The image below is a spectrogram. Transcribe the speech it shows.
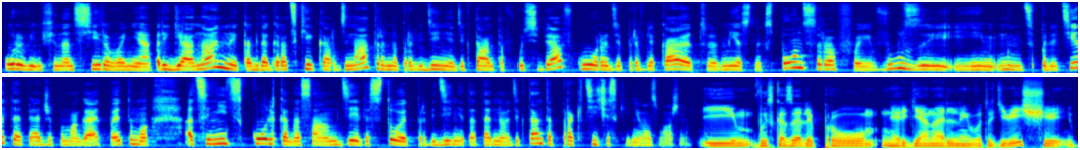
уровень финансирования региональный, когда городские координаторы на проведение диктантов у себя в городе привлекают местных спонсоров, и вузы, и муниципалитеты, опять же, помогают. Поэтому оценить, сколько на самом деле стоит проведение тотального диктанта, практически невозможно. И вы сказали про региональные вот эти вещи.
